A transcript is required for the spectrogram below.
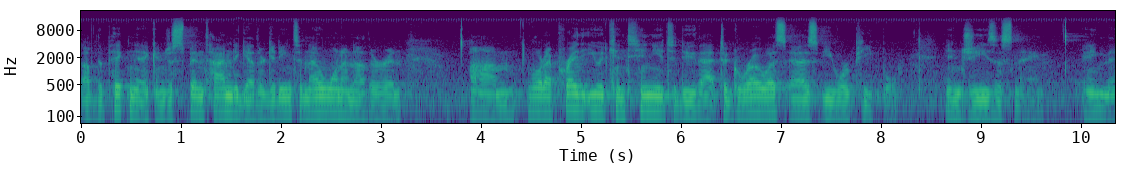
of the picnic and just spend time together, getting to know one another. And um, Lord, I pray that you would continue to do that, to grow us as your people. In Jesus' name, amen.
